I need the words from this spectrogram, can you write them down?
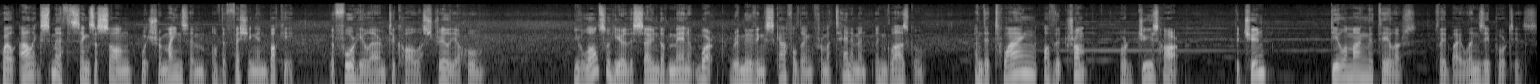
while Alex Smith sings a song which reminds him of the fishing in Buckie before he learned to call Australia home. You will also hear the sound of men at work removing scaffolding from a tenement in Glasgow, and the twang of the trump or Jew's harp. The tune? Deil Among the Tailors, played by Lindsay Porteous.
